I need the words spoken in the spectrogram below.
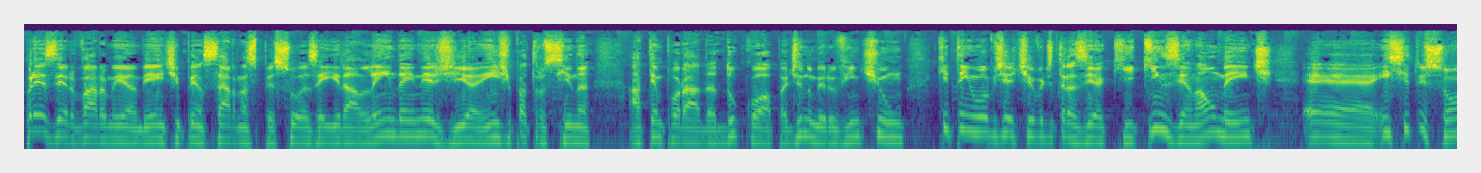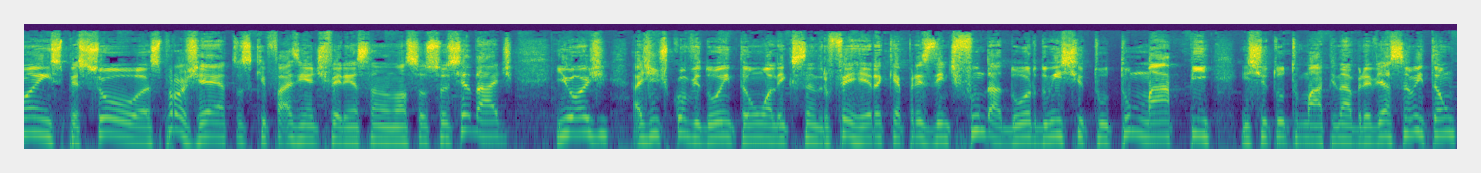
preservar o meio ambiente pensar nas pessoas e ir além da energia. Engie patrocina a temporada do Copa de número 21, que tem o objetivo de trazer aqui quinzenalmente é, instituições, pessoas, projetos que fazem a diferença na nossa sociedade. E hoje a gente convidou então o Alexandre Ferreira, que é presidente fundador do Instituto MAP, Instituto MAP na abreviação, então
